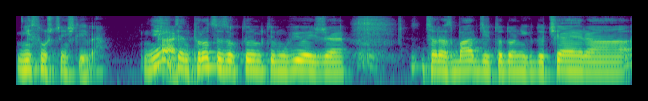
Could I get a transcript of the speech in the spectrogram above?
nie są szczęśliwe. Nie? Tak. I ten proces, o którym ty mówiłeś, że coraz bardziej to do nich dociera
